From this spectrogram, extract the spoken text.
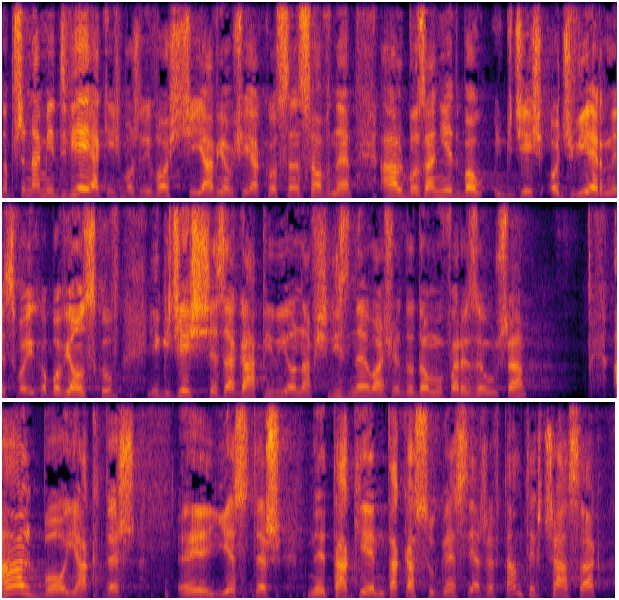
No przynajmniej dwie jakieś możliwości jawią się jako sensowne. Albo zaniedbał gdzieś odźwierny swoich obowiązków i gdzieś się zagapił i ona wśliznęła się do domu faryzeusza. Albo jak też e, jest też e, takie, taka sugestia, że w tamtych czasach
